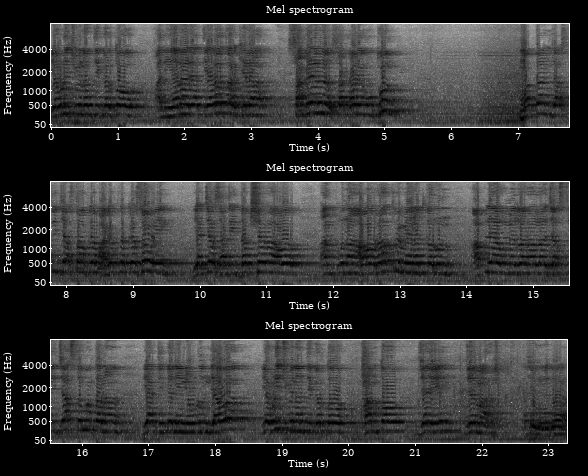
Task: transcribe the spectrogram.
एवढीच विनंती करतो. आणि येणाऱ्या तेरा तारखेला सगळ्यांना सकाळी उठून मतदान जास्तीत जास्त आपल्या भागातलं कसं होईल याच्यासाठी दक्ष राहावं आणि पुन्हा अहोरात्र मेहनत करून आपल्या उमेदवाराला जास्तीत जास्त मतानं या ठिकाणी निवडून द्यावं. एवढीच विनंती करतो. थांबतो. जय हिंद जय महाराष्ट्र. असे उमेदवार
